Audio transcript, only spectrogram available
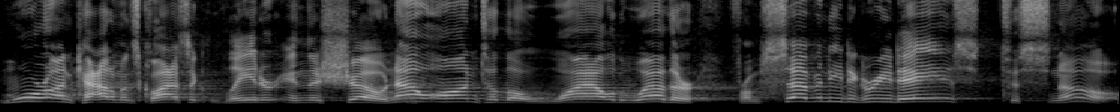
More on Cattlemen's Classic later in the show. Now on to the wild weather from 70 degree days to snow.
